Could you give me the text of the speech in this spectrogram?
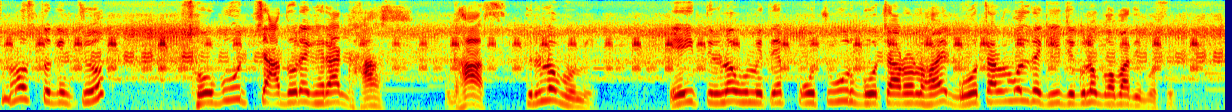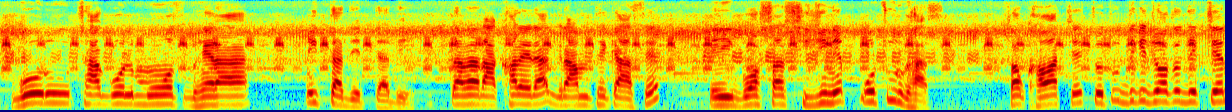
সমস্ত কিন্তু সবুজ চাদরে ঘেরা ঘাস ঘাস, তৃণভূমি। এই তৃণভূমিতে প্রচুর গোচারণ হয়। গোচারণ বলতে কি? যেগুলো গবাদি পশু। গরু, ছাগল, মোষ, ভেড়া ইত্যাদি ইত্যাদি। তারা রাখালেরা গ্রাম থেকে আসে। এই বর্ষার সিজনে প্রচুর ঘাস। সব খাওয়াচ্ছে। চতুর্দিকে যত দেখছেন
